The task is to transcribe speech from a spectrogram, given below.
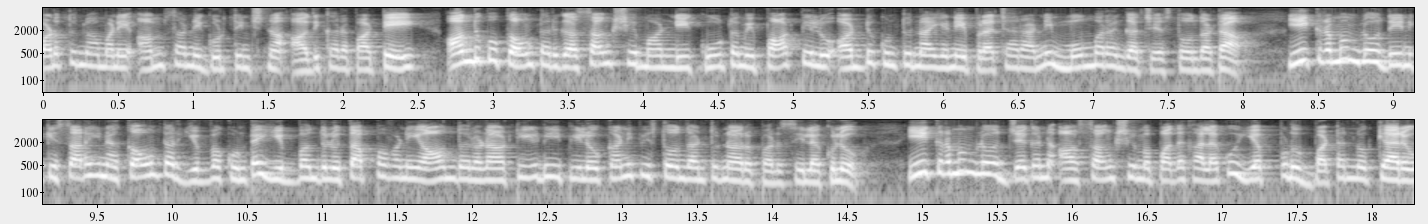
పడుతున్నామనే అంశాన్ని గుర్తించిన అధికార పార్టీ అందుకు కౌంటర్గా సంక్షేమాన్ని కూటమి పార్టీలు అడ్డుకుంటున్నాయనే ప్రచారాన్ని ముమ్మరంగా చేస్తోందట. ఈ క్రమంలో దీనికి సరైన కౌంటర్ ఇవ్వకుంటే ఇబ్బందులు తప్పవని ఆందోళన టీడీపీలో కనిపిస్తోందంటున్నారు పరిశీలకులు. ఈ క్రమంలో జగన్ ఆ సంక్షేమ పథకాలకు ఎప్పుడు బటన్ నొక్కారు?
